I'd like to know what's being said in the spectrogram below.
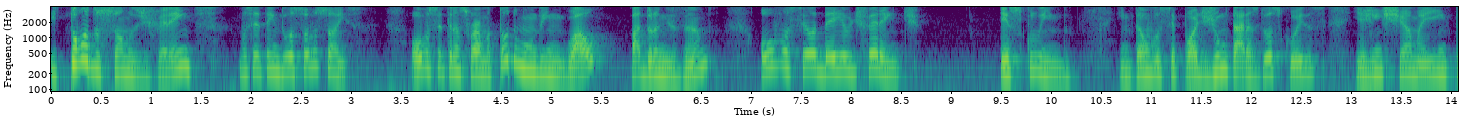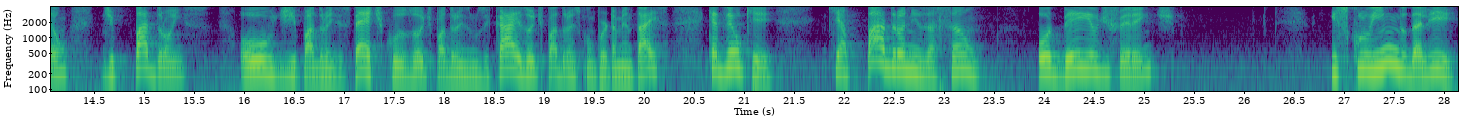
e todos somos diferentes, você tem duas soluções. Ou você transforma todo mundo em igual, padronizando, ou você odeia o diferente, excluindo. Então você pode juntar as duas coisas e a gente chama aí então de padrões ou de padrões estéticos, ou de padrões musicais, ou de padrões comportamentais. Quer dizer o quê? Que a padronização odeia o diferente, excluindo dali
